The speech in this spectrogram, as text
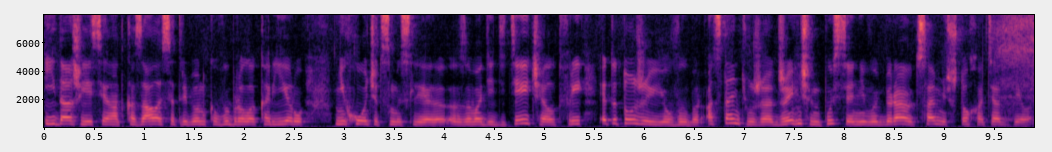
и даже если она отказалась от ребенка, выбрала карьеру, не хочет в смысле э, заводить детей, child free, это тоже ее выбор. Отстаньте уже от женщин, пусть они выбирают сами, что хотят делать.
